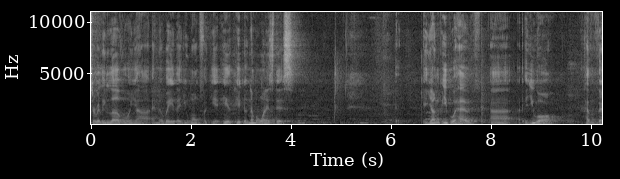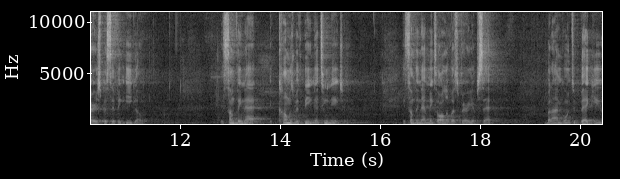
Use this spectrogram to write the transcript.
to really love on y'all in a way that you won't forget. Here, here, number one is this: young people have, uh, you all have a very specific ego. It's something that comes with being a teenager. It's something that makes all of us very upset. But I'm going to beg you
